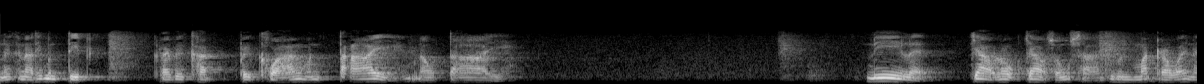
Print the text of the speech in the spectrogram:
ในขณะที่มันติดใครไปขัดไปขวางมันตาย มันเอาตาย นี่แหละ เจ้าโลกเจ้าสงสารที่มันมัดเราไว้ใน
